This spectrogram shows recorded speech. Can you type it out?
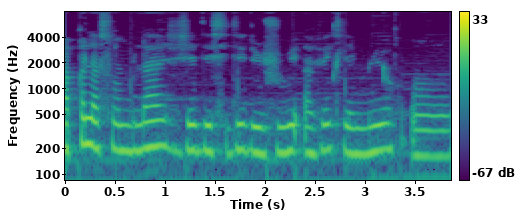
Après l'assemblage, j'ai décidé de jouer avec les murs en,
